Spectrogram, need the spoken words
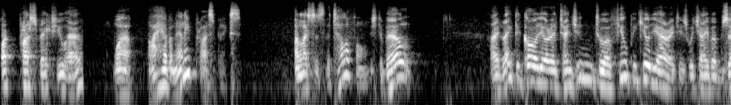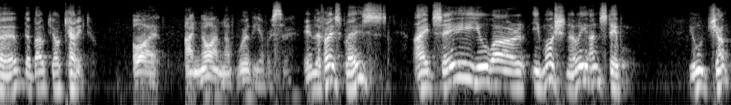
what prospects you have? Well, I haven't any prospects. Unless it's the telephone. Mr. Bell, I'd like to call your attention to a few peculiarities which I've observed about your character. Oh, I, I know I'm not worthy of her, sir. In the first place, I'd say you are emotionally unstable. You jump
